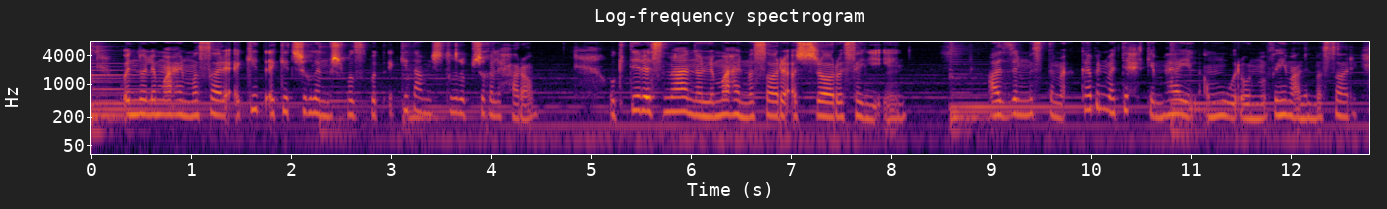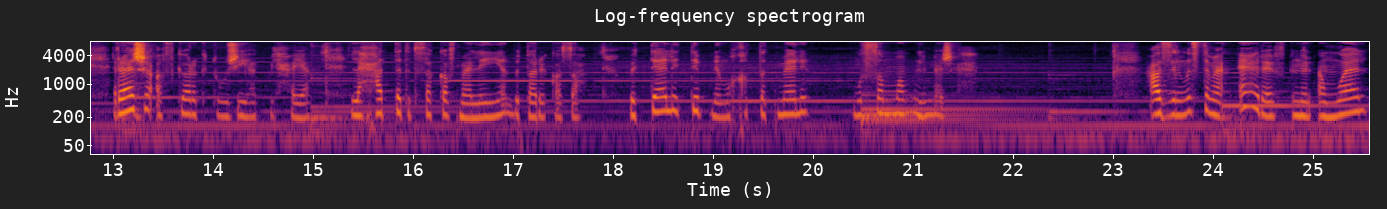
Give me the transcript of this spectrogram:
وإنه اللي معه المصاري أكيد أكيد شغل مش مزبوط أكيد عم يشتغل بشغل حرام. وكتير سمعنا اللي معه المصاري أشرار وسيئين عز المستمع قبل ما تحكم هاي الأمور أو المفاهيم عن المصاري راجع أفكارك توجيهك بالحياة لحتى تتثقف ماليا بطريقة صح. بالتالي تبني مخطط مالي مصمم للنجاح. عز المستمع اعرف أن الأموال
